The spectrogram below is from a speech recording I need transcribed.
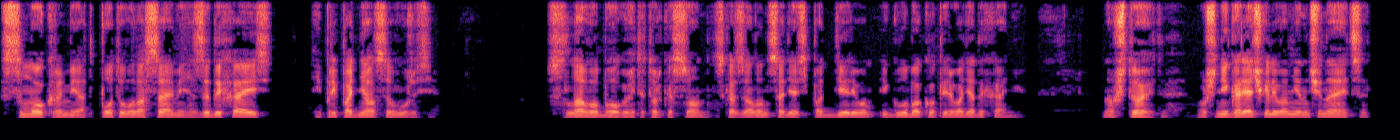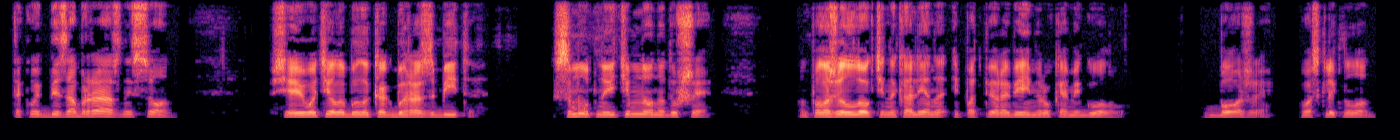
с мокрыми от поту волосами, задыхаясь, и приподнялся в ужасе. — Слава богу, это только сон, — сказал он, садясь под деревом и глубоко переводя дыхание. — Но что это? Уж не горячка ли во мне начинается? Такой безобразный сон. Все его тело было как бы разбито, смутно и темно на душе. Он положил локти на колено и подпер обеими руками голову. «Боже!» — воскликнул он.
